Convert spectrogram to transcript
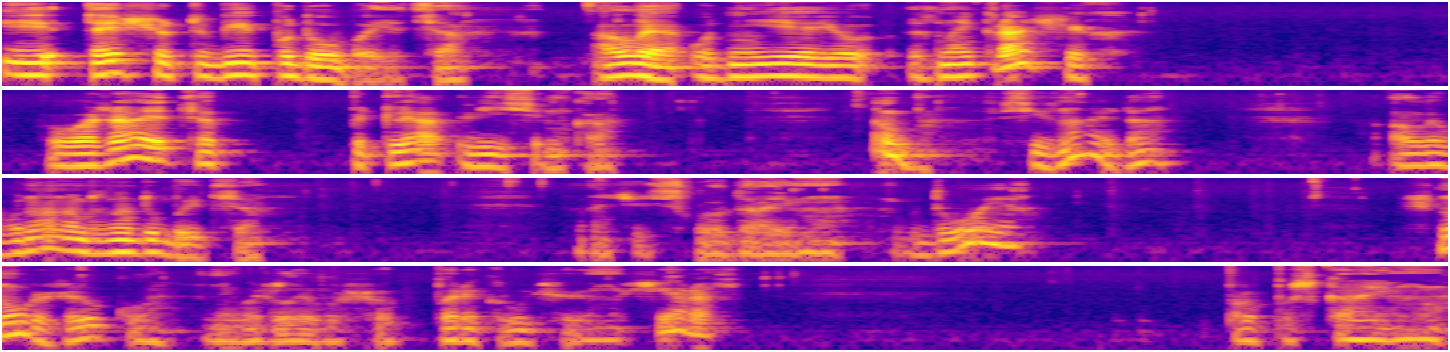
І те, що тобі подобається. Але однією з найкращих вважається петля вісімка. Ну, всі знають, да? Але вона нам знадобиться. Значить, складаємо вдвоє. Шнур, жилку, неважливо, що перекручуємо ще раз. Пропускаємо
